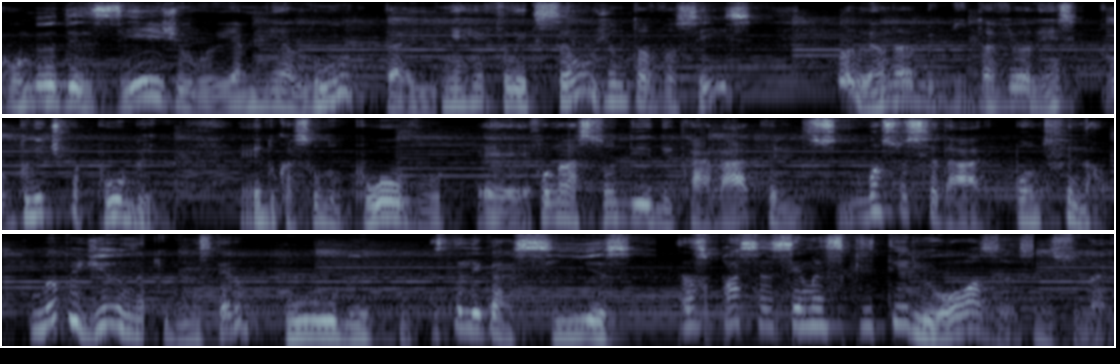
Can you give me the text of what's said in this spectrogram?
O meu desejo e a minha luta e minha reflexão junto a vocês problema da, da violência, política pública, educação do povo, é, formação de, de caráter de uma sociedade. Ponto final. O meu pedido é que o Ministério Público, as delegacias, elas passem a ser mais criteriosas nisso daí.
